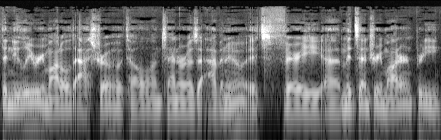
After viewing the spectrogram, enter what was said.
the newly remodeled Astro Hotel on Santa Rosa Avenue. It's very uh, mid-century modern, pretty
